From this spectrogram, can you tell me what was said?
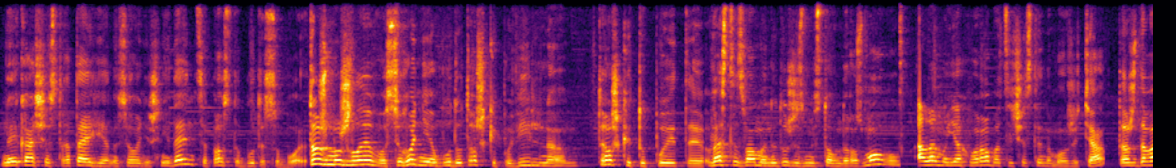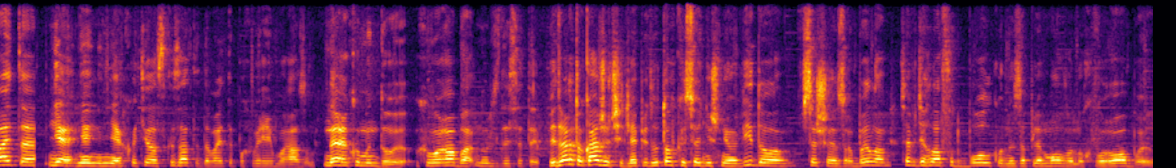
найкраща стратегія на сьогоднішній день це просто бути собою. Тож, можливо, сьогодні я буду трошки повільна, трошки тупити, вести з вами не дуже змістовну розмову, але моя хвороба це частина мого життя. Тож давайте ні, ні, ні, ні, хотіла сказати, давайте похворіємо разом. Не рекомендую. Хвороба 0 з 10. Відверто кажучи, для підготовки сьогоднішнього відео все, що я зробила, це вдягла футболку незаплямовану хворобою.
